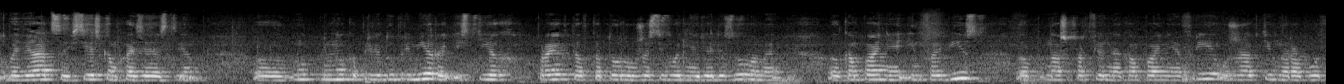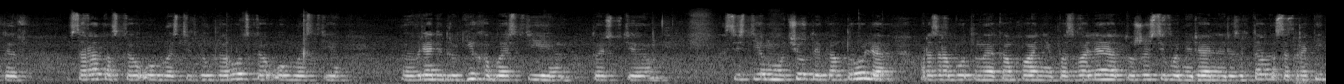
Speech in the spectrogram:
в авиации, в сельском хозяйстве. Ну, немного приведу примеры из тех проектов, которые уже сегодня реализованы. Компания Infobis, наша портфельная компания Free, уже активно работает Саратовской области, в Белгородской области, э, в ряде других областей. То есть э, система учета и контроля, разработанная компанией, позволяет уже сегодня реальные результаты сократить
